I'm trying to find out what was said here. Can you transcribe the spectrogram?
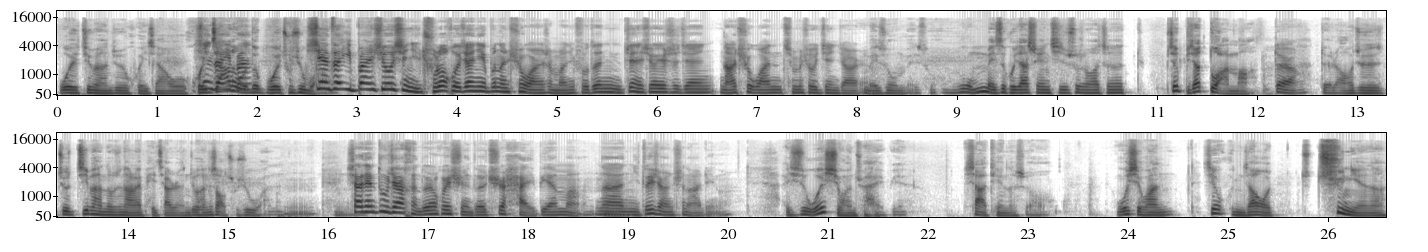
我也基本上就是回家，我回家了我都不会出去玩。现在一般休息，你除了回家，你也不能去玩什么，你否则你这点休息时间拿去玩，什么时候见家人？没错没错，我们每次回家时间其实说实话真的就比较短嘛。对啊，对，然后就是就基本上都是拿来陪家人，就很少出去玩。嗯夏天度假很多人会选择去海边嘛，那你最喜欢去哪里呢？哎，其实我也喜欢去海边，夏天的时候，我喜欢。就你知道我去年呢，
